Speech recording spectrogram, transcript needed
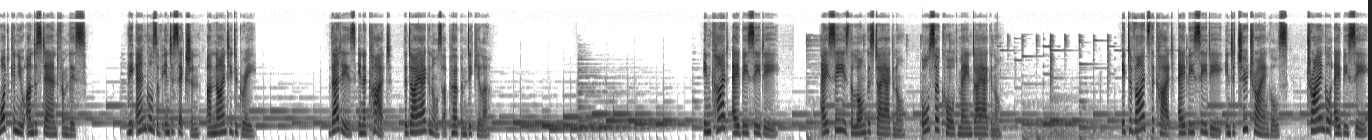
What can you understand from this? The angles of intersection are 90 degree. That is, in a kite, the diagonals are perpendicular. In kite ABCD, AC is the longest diagonal, also called main diagonal. It divides the kite ABCD into two triangles, triangle ABC,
